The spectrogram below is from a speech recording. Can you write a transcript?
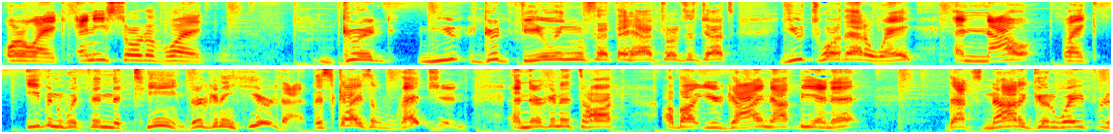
or like any sort of like good good feelings that they had towards the Jets. You tore that away, and now like even within the team, they're gonna hear that this guy's a legend, and they're gonna talk about your guy not being it. That's not a good way for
